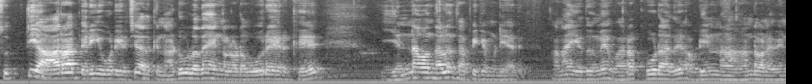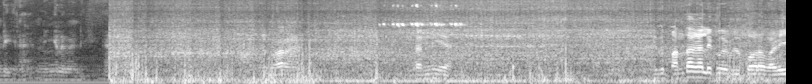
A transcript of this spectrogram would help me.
சுற்றி ஆறாக பெருகி ஓடிடுச்சு அதுக்கு நடுவில் தான் எங்களோட ஊரே இருக்குது என்ன வந்தாலும் தப்பிக்க முடியாது. ஆனால் எதுவுமே வரக்கூடாது அப்படின்னு நான் ஆண்டவனை வேண்டிக்கிறேன். நீங்களும் வேண்டிக்கங்க. வரேன் தண்ணியை. இது பந்தகாளி கோவில் போகிற வழி.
